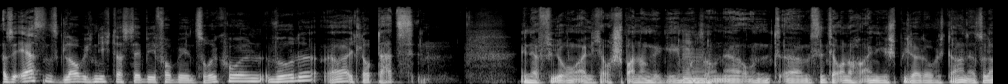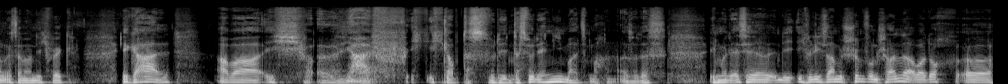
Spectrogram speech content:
Also erstens glaube ich nicht, dass der BVB ihn zurückholen würde. Ja, ich glaube, da hat's in der Führung eigentlich auch Spannung gegeben und so. Ne? Und ähm, es sind ja auch noch einige Spieler, glaube ich, da. Ne? So lange ist er noch nicht weg. Egal. Aber ich, äh, ja, ich, ich glaube, das würde, das würde er niemals machen. Also das, ich meine, der ist ja, ich will nicht sagen mit Schimpf und Schande, aber doch, äh,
